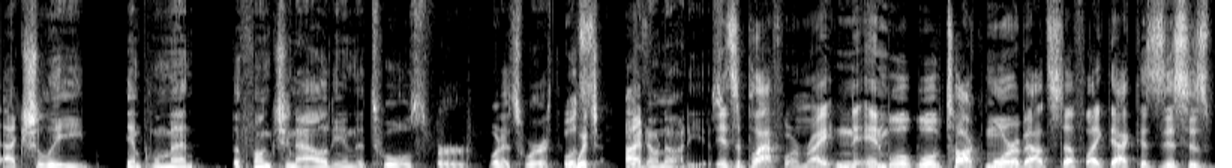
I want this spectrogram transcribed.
actually implement the functionality and the tools for what it's worth, Well, which it's- I don't know how to use. It's a platform, right? And and we'll we'll talk more about stuff like that because this is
